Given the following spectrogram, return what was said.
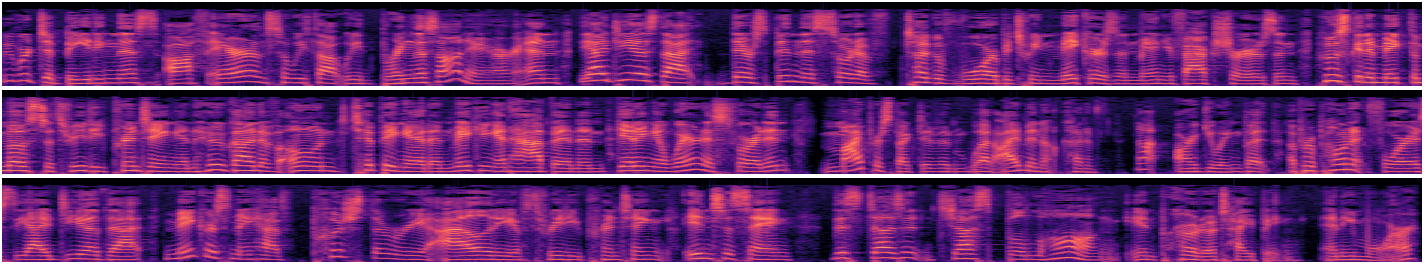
we were debating this off air, and so we thought we'd bring this on air. And the idea is that there's been this sort of tug of war between makers and manufacturers, and who's going to make the most of 3D printing, and who kind of owned tipping it and making it happen and getting awareness for it. And my perspective and what I've been kind of not arguing, but a proponent for is the idea that makers may have pushed the reality of 3D printing into saying, this doesn't just belong in prototyping anymore.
